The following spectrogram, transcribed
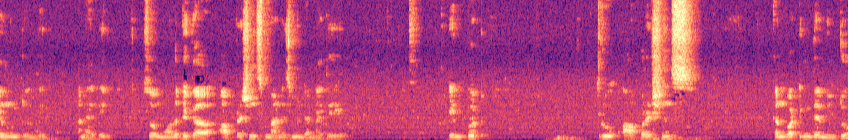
ఏముంటుంది అనేది. సో మొదటిగా ఆపరేషన్స్ మేనేజ్మెంట్ అనేది input through operations converting them into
